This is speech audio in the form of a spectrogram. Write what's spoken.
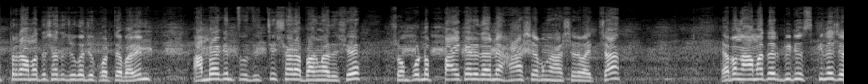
আপনারা আমাদের সাথে যোগাযোগ করতে পারেন। আমরা কিন্তু দিচ্ছি সারা বাংলাদেশে সম্পূর্ণ পাইকারি দামে হাঁস এবং হাঁসের বাচ্চা। এবং আমাদের ভিডিও স্ক্রিনে যে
